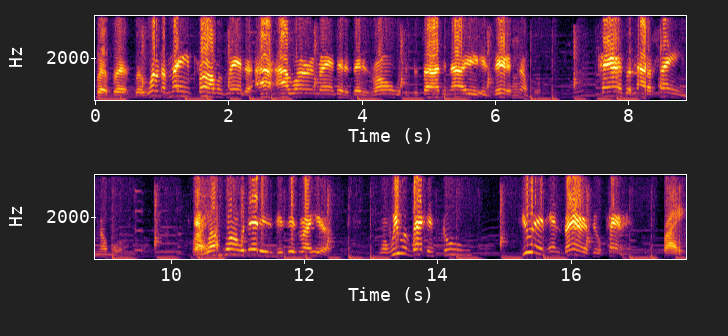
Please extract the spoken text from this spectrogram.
But but but one of the main problems, man, that I I learned, man, that that is wrong with the society now is, is very simple. Parents are not ashamed no more. Right. And where I'm going with that is, is this right here. When we was back in school, you didn't embarrass your parents. Right.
